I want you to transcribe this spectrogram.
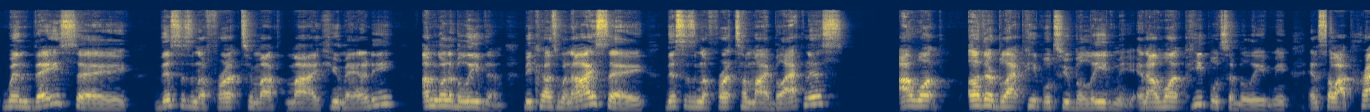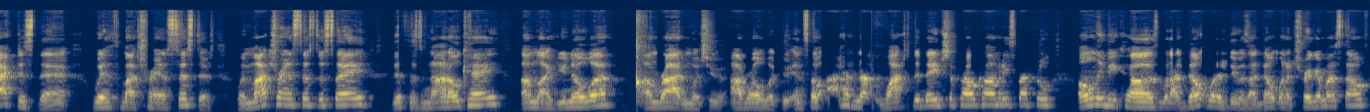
when they say this is an affront to my my humanity, I'm going to believe them because when I say this is an affront to my blackness, I want other black people to believe me and I want people to believe me. And so I practice that with my trans sisters. When my trans sisters say this is not okay, I'm like, "You know what? I'm riding with you. I roll with you." And so I have not watched the Dave Chappelle comedy special only because what I don't want to do is I don't want to trigger myself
